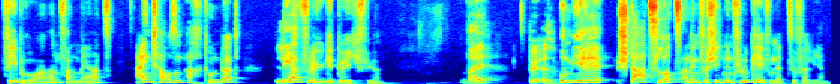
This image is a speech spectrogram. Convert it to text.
Februar, Anfang März 1800 Leerflüge durchführen, Weil? Also, um ihre Startslots an den verschiedenen Flughäfen nicht zu verlieren.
